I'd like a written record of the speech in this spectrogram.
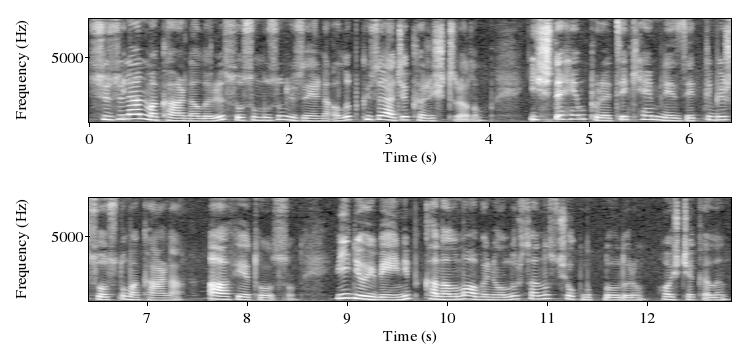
Süzülen makarnaları sosumuzun üzerine alıp güzelce karıştıralım. İşte hem pratik hem lezzetli bir soslu makarna. Afiyet olsun. Videoyu beğenip kanalıma abone olursanız çok mutlu olurum. Hoşçakalın.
